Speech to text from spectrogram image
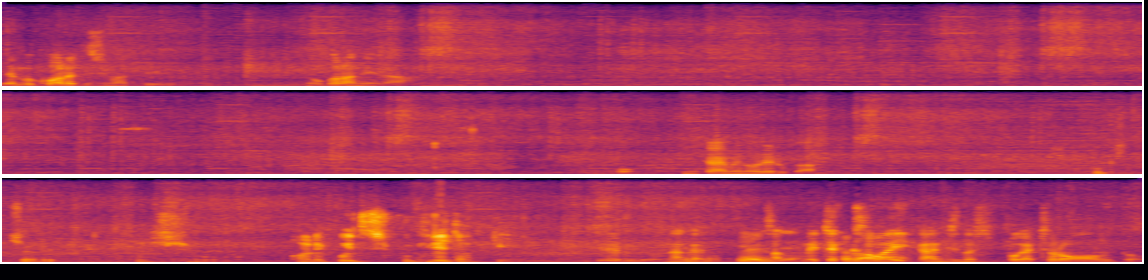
全部壊れてしまっている。残らねえな。お、2回目乗れるかポキッチャレ。よいしょ。あれこいつ尻尾切れたっけ？切れるよ。なんかめっちゃ可愛い感じの尻尾がちょろーんと。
